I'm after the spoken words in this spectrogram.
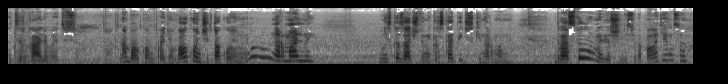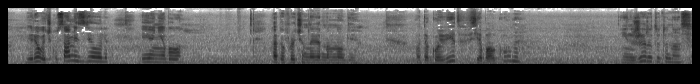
Отзеркаливает все. Так, на балкон пройдем. Балкончик такой, ну, нормальный. Не сказать, что микроскопический, нормальный. Два стула, мы вешали сюда полотенце. Веревочку сами сделали, ее не было. Как и, впрочем, наверное, многие. Вот такой вид, все балконы. Инжиры тут у нас.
